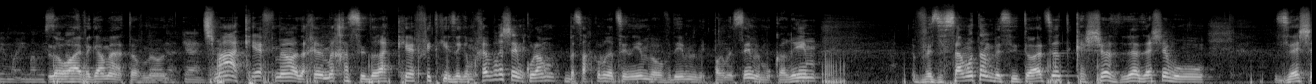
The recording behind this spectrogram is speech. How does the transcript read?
עם- עם המסעדה. לא, וואי, וגם היה טוב מאוד. כן. תשמע, כיף מאוד, אחי, אני אומר לך, סדרה כיפית, כי זה גם חבר'ה שהם כולם בסך הכל רציניים ועובדים ומתפרנסים ומוכרים, וזה שם אותם בסיטואציות קשות, אתה יודע, זה שהוא... זה ש...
